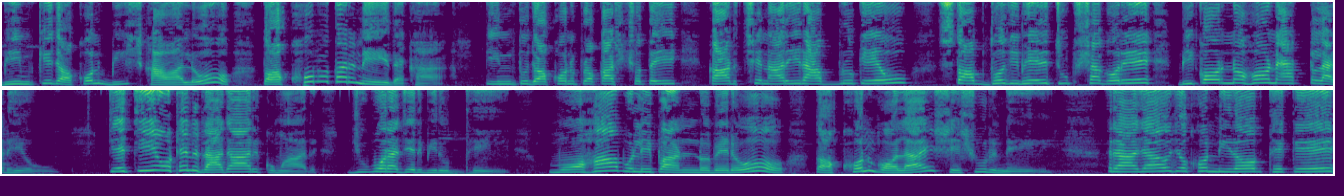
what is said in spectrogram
ভীমকে যখন বিষ খাওয়ালো, তখনও তার নেই দেখা। কিন্তু যখন প্রকাশ্যতেই কাটছে নারীর আব্রু কেউ, স্তব্ধ জিভের চুপসাগরে বিকর্ণ হন একলা ঢেউ। চেঁচিয়ে ওঠেন রাজার কুমার যুবরাজের বিরুদ্ধে। মহাবলী পাণ্ডবেরও তখন গলায় শেষুর নেই। রাজাও যখন নীরব থেকে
